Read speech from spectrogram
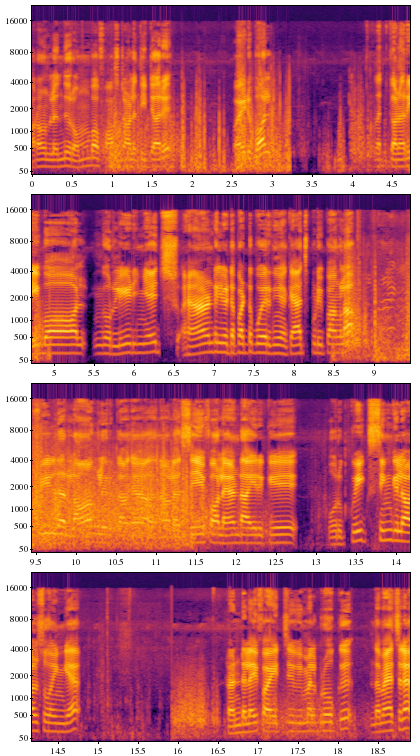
அரவுண்ட்லேருந்து ரொம்ப ஃபாஸ்ட்டாக அழுத்திட்டாரு. வைடு பால் அதற்கான ரீபால் இங்கே ஒரு லீடிங் ஏஜ் ஹேண்டில் கிட்ட பட்டு போயிருக்குங்க. கேட்ச் பிடிப்பாங்களா? ஃபீல்டர் லாங்கில் இருக்காங்க. அதனால் சேஃபாக லேண்ட் ஆகிருக்கு ஒரு குயிக் சிங்கிள் ஆல்சோ இங்கே. ரெண்டு லைஃப் ஆயிடுச்சு விமல் ப்ரோக்கு இந்த மேட்ச்சில்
